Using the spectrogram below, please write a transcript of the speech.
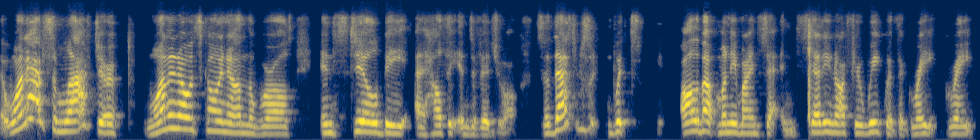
that want to have some laughter, want to know what's going on in the world, and still be a healthy individual. So that's what's all about money mindset and setting off your week with a great, great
